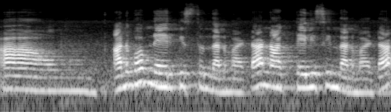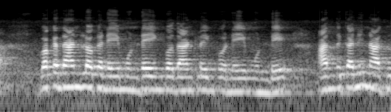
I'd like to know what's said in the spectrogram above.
అనుభవం అనుభవం నేర్పిస్తుందనమాట. నాకు తెలిసిందనమాట. ఒక దాంట్లో ఒక నేమ్ ఉండే ఇంకో దాంట్లో ఇంకో నేమ్ ఉండే. అందుకని నాకు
